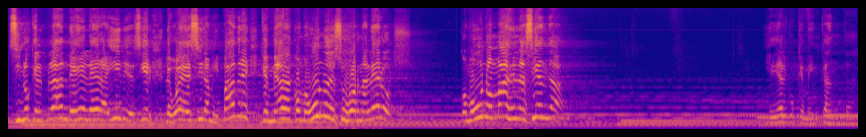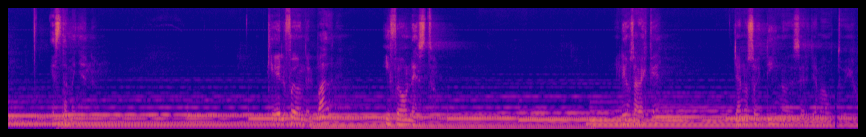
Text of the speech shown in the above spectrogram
Sino que el plan de él era ir y decir, le voy a decir a mi padre que me haga como uno de sus jornaleros. Como uno más en la hacienda. Y hay algo que me encanta esta mañana. Que Él fue donde el Padre y fue honesto. Y le dijo, ¿sabes qué? Ya no soy digno de ser llamado tu hijo.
